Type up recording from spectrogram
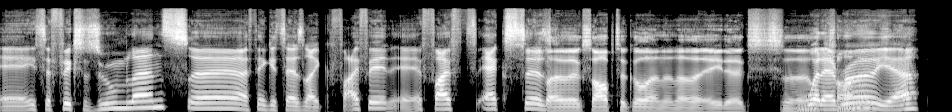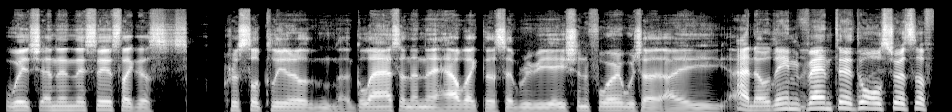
Uh, it's a fixed zoom lens. Uh, I think it says like 5 uh, 5x uh, 5x optical and another 8x uh, whatever. electronic, Yeah. Which and then they say it's like a crystal clear uh, glass, and then they have like this abbreviation for it, which I, I I know they invented all sorts of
